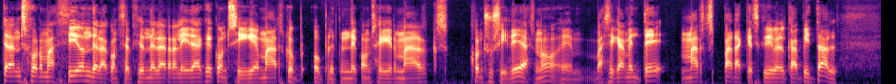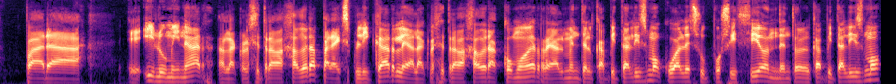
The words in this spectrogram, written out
transformación de la concepción de la realidad que consigue Marx o, pretende conseguir Marx con sus ideas, ¿no? Eh, básicamente, Marx para qué escribe el Capital, para eh, iluminar a la clase trabajadora, para explicarle a la clase trabajadora cómo es realmente el capitalismo, cuál es su posición dentro del capitalismo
